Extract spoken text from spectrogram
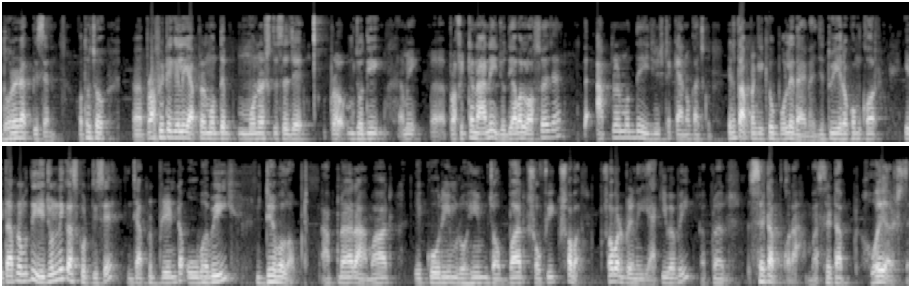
ধরে রাখতেছেন, অথচ প্রফিটে গেলেই আপনার মধ্যে মনে আসতেছে যে যদি আমি প্রফিটটা না নিই, যদি আবার লস হয়ে যায় আপনার মধ্যে এই জিনিসটা কেন কাজ করে এটা তো আপনাকে কেউ বলে দেয় না যে, তুই এরকম কর। এটা আপনার মধ্যে এই জন্যই কাজ করতেছে যে, আপনার ব্রেনটা ওভাবেই ডেভেলপড আপনার, আমার, এ করিম, রহিম, জব্বার, শফিক, সবার সবার ব্রেনে একইভাবেই আপনার সেট করা বা সেট হয়ে আসছে।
